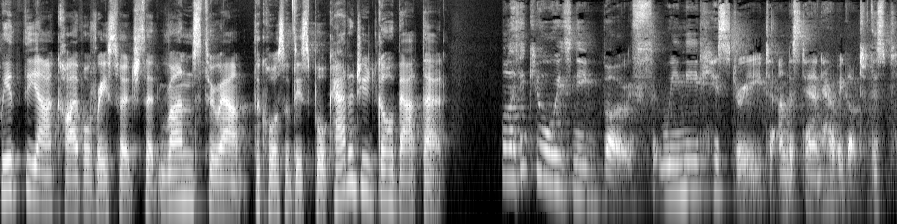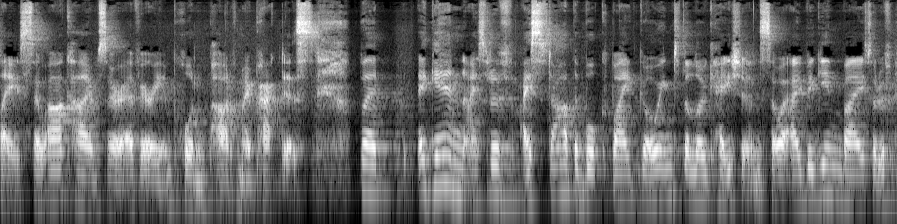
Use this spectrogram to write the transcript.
with the archival research that runs throughout the course of this book. How did you go about that? Well, I think you always need both. We need history to understand how we got to this place. So archives are a very important part of my practice. But again, I sort of I start the book by going to the location. So I begin by sort of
